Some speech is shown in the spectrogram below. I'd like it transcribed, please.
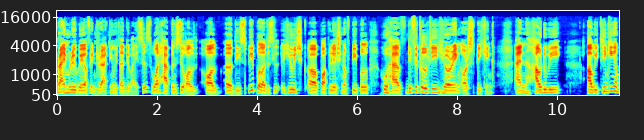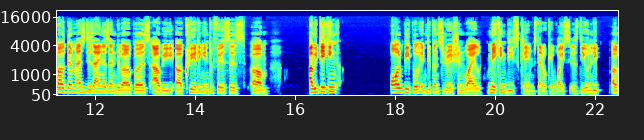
primary way of interacting with our devices, what happens to all all uh, these people or this huge uh, population of people who have difficulty hearing or speaking, and how do we are we thinking about them as designers and developers? Are we uh, creating interfaces? Um, are we taking all people into consideration while making these claims that okay, voice is the only uh,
